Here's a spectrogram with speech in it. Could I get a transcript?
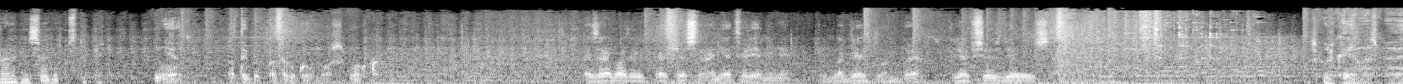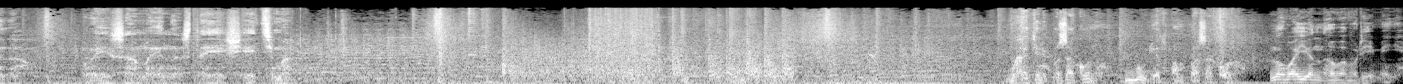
Правильно сегодня поступили. Нет, а ты бы по-другому смог. Разрабатывает профессор, а нет времени. Предлагает план «Б». Я все сделаю сам. Сколько я вас повидал. Вы самая настоящая тьма. Вы хотели по закону? Будет вам по закону. Но военного времени.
